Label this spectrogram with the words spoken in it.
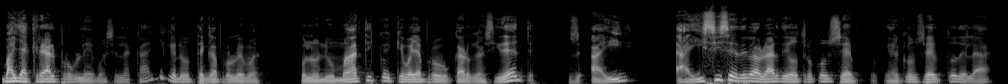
vaya a crear problemas en la calle, que no tenga problemas con los neumáticos y que vaya a provocar un accidente. Entonces ahí, ahí sí se debe hablar de otro concepto, que es el concepto de la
